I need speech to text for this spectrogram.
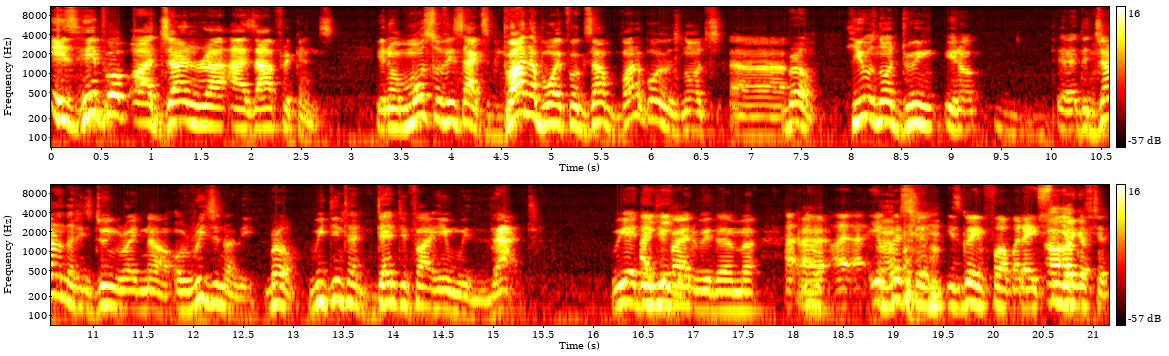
Is hip hop our genre as Africans? you know, most of his acts. Burna Boy, for example, Burna Boy was not. Uh, Bro. He was not doing, you know, uh, the genre that he's doing right now. Originally, Bro. we didn't identify him with that. We identified with him. Uh, Uh, no, I, your question is going far, but I see Oh, your okay. question.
